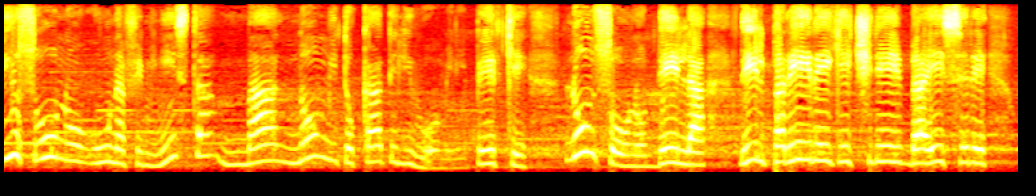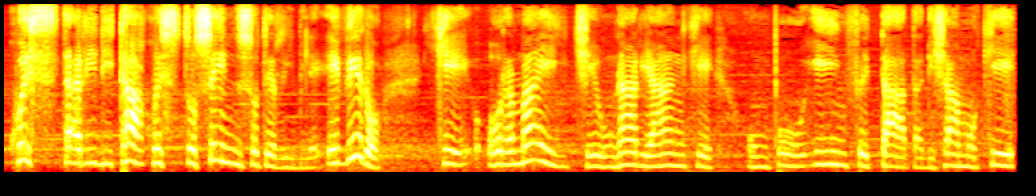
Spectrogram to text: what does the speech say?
Io sono una femminista, ma non mi toccate gli uomini, perché non sono della, del parere che ci debba essere questa aridità, questo senso terribile. È vero che oramai c'è un'aria anche un po' infettata, diciamo che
